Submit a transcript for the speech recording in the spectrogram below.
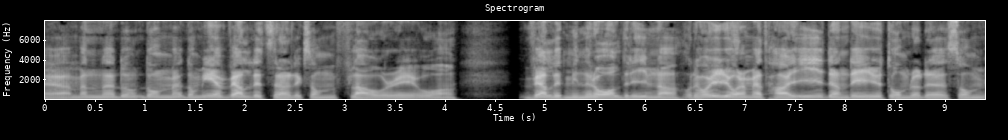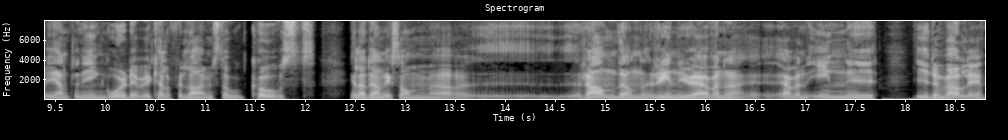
Eh, men eh, de, de, de är väldigt sådär liksom flowery och väldigt mineraldrivna. Och det har ju att göra med att High Eden, det är ju ett område som egentligen ingår i det vi kallar för Limestone Coast. Hela den liksom eh, randen rinner ju även, eh, även in i Eden Valley.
